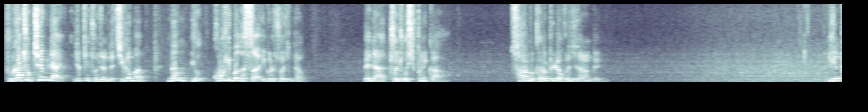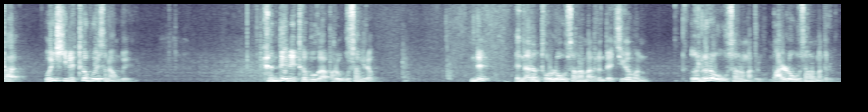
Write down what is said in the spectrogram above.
불가촉 체험이다 이렇게 조졌는데 지금은 넌 고기 먹었어 이걸 조진다고. 왜냐? 조지고 싶으니까. 사람을 괴롭히려고 그런 짓 하는 거예요. 이게 다 원시인의 터부에서 나온 거예요. 현대인의 터부가 바로 우상이라고. 근데 옛날은 돌로 우상을 만드는데 지금은 언어로 우상을 만들고 말로 우상을 만들고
